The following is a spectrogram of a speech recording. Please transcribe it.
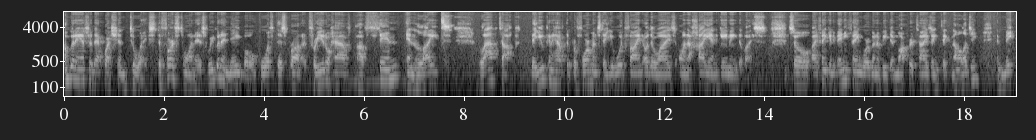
I'm going to answer that question two ways. The first one is we're going to enable with this product for you to have a thin and light laptop that you can have the performance that you would find otherwise on a high-end gaming device. So I think if anything, we're going to be democratizing technology and make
